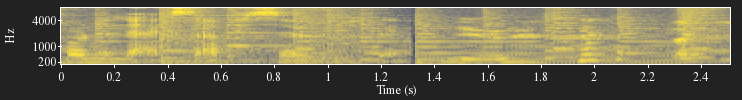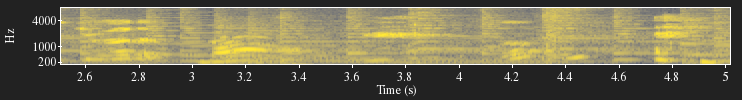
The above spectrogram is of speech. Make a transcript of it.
for the next episode. Thank you. Thank you, Joanna. Bye. Bye.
